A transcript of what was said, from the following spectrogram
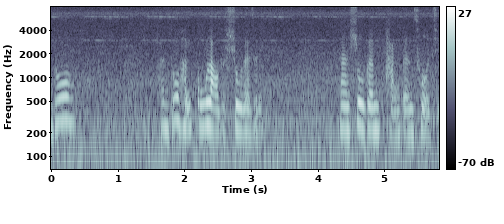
很多很多很古老的树在这里，看树根盘根错节。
